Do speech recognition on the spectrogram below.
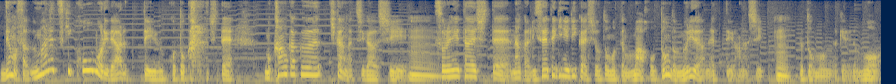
うん、でもさ、生まれつきコウモリであるっていうことからして、もう感覚期間が違うし、うん、それに対してなんか理性的に理解しようと思ってもまあほとんど無理だよねっていう話だと思うんだけれども、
